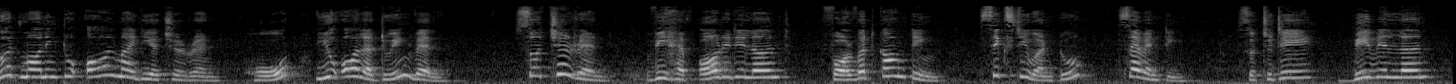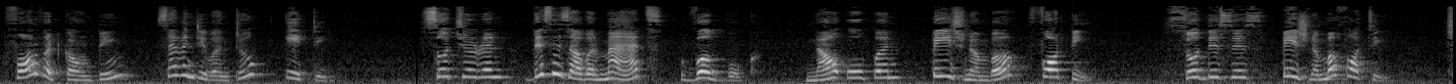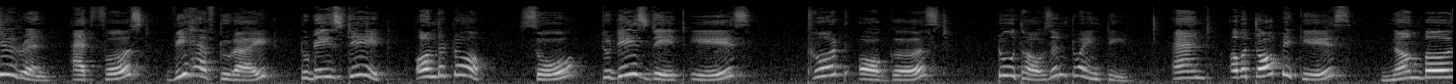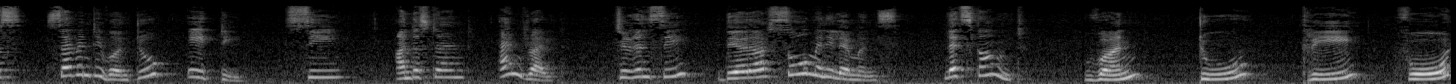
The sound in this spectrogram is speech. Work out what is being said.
Good morning to all my dear children. Hope you all are doing well. So children, we have already learned forward counting 61 to 70. So today we will learn forward counting 71 to 80. So children, this is our maths workbook. Now open page number 40. So this is page number 40. Children, at first we have to write today's date on the top. So, today's date is 3rd August 2020 and our topic is numbers 71 to 80. See, understand and write. Children see, there are so many lemons. Let's count. 1, 2, 3, 4,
